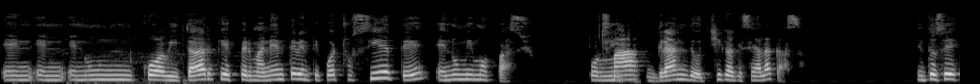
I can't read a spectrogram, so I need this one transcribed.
en, en, en un cohabitar que es permanente 24/7 en un mismo espacio, por Sí. más grande o chica que sea la casa. Entonces,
